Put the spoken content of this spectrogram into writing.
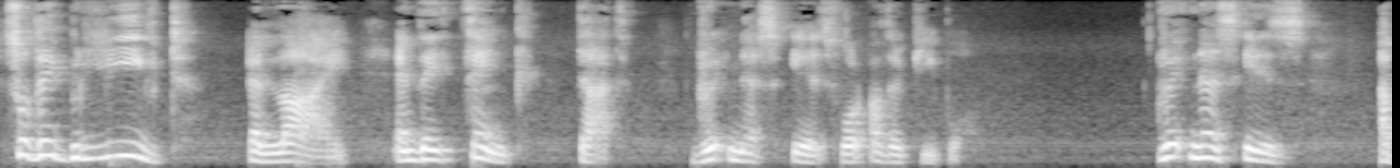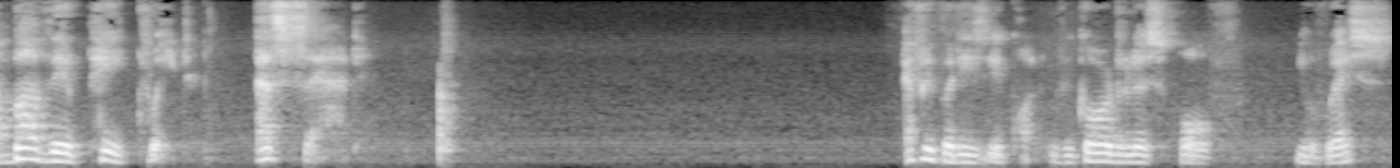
So they believed a lie and they think that greatness is for other people. Greatness is above their pay grade. That's sad. Everybody is equal, regardless of your race,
